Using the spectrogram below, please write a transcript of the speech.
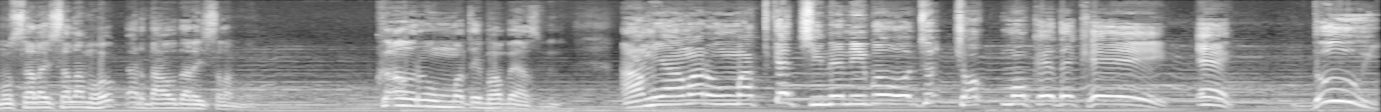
মুসা আলাই সালাম হোক আর দাউদ আলাই সালাম হোক। কারোর উম্মত এভাবে আসবে? না আমি আমার উম্মাদকে চিনে নিব অজুর চকমকে দেখে। এক, দুই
